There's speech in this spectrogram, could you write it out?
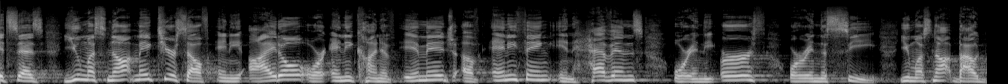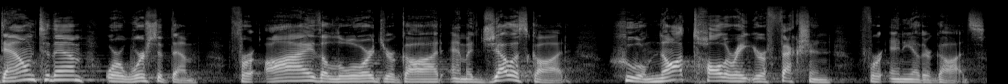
It says, You must not make to yourself any idol or any kind of image of anything in heavens or in the earth or in the sea. You must not bow down to them or worship them. For I, the Lord your God, am a jealous God who will not tolerate your affection for any other gods.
